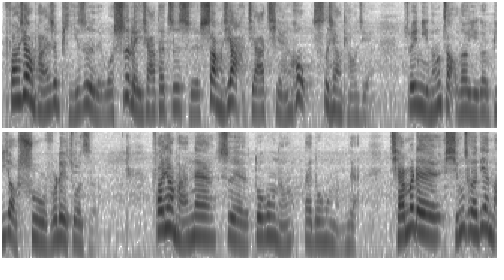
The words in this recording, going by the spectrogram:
方向盘是皮质的，我试了一下，它支持上下加前后四项调节，所以你能找到一个比较舒服的坐姿。方向盘呢是多功能带多功能的，前面的行车电脑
